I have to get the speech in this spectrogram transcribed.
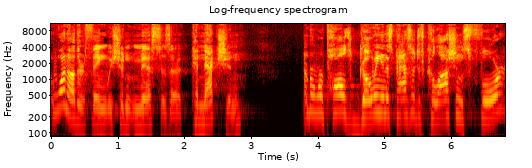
One other thing we shouldn't miss is a connection. Remember where Paul's going in this passage of Colossians 4?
